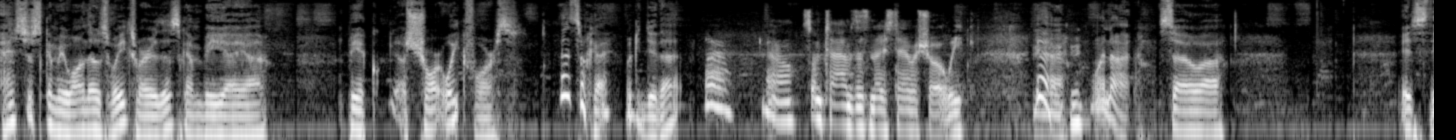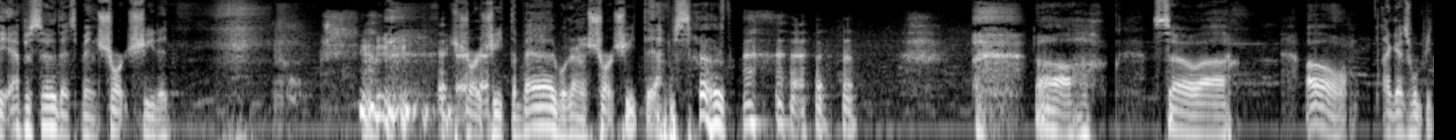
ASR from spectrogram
It's just going to be one of those weeks where this is going to be a uh, be a, a short week for us. That's okay. We can do that. Well, you know, sometimes it's nice to have a short week. Yeah, why not? So, uh, it's the episode that's been short sheeted. short sheet the bed. We're going to short sheet the episode. oh, so uh, oh, I guess we'll be,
